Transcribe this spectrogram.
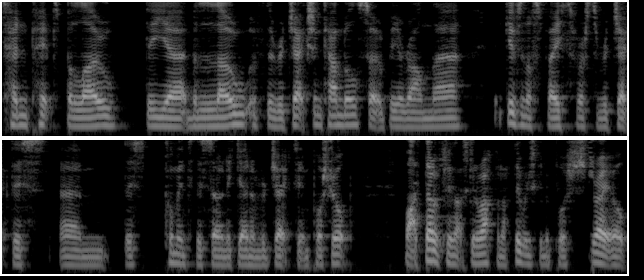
10 pips below the uh, the low of the rejection candle, so it would be around there. It gives enough space for us to reject this, um, this come into this zone again and reject it and push up. But I don't think that's going to happen. I think we're just going to push straight up.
